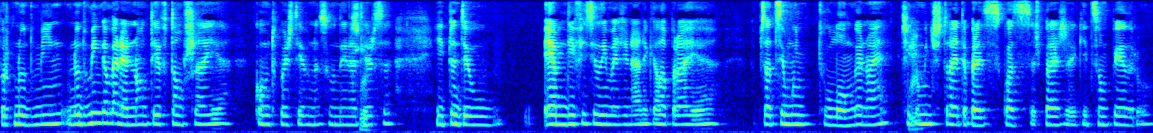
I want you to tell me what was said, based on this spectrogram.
porque no domingo, no domingo a maré não teve tão cheia como depois teve na segunda e na Sim. terça, e portanto eu é-me difícil imaginar aquela praia, apesar de ser muito longa, não é? Fica muito estreita, parece quase as praias aqui de São Pedro,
